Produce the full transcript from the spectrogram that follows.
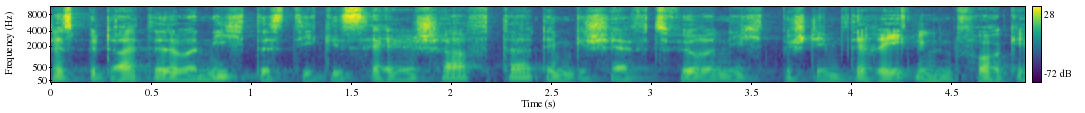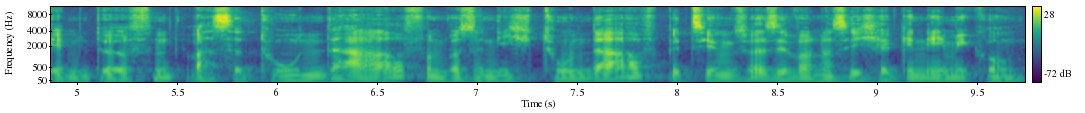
Das bedeutet aber nicht, dass die Gesellschafter dem Geschäftsführer nicht bestimmte Regeln vorgeben dürfen, was er tun darf und was er nicht tun darf, beziehungsweise wann er sich eine Genehmigung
